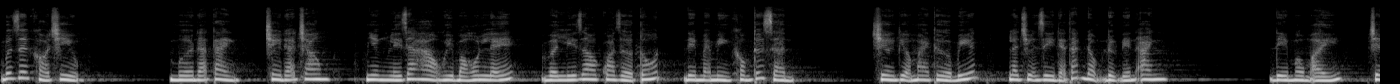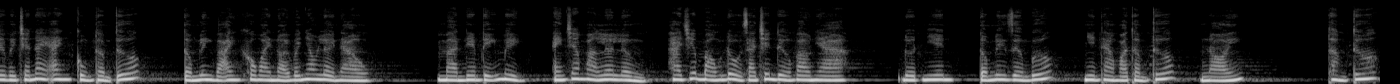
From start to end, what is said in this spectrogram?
bứt rứt khó chịu. Mưa đã tạnh, trời đã trong, nhưng lý gia hào hủy bỏ hôn lễ, với lý do qua giờ tốt để mẹ mình không tức giận. Trương thiệu mai thừa biết là chuyện gì đã tác động được đến anh. Đêm hôm ấy, chơi với trấn này anh cùng thẩm tước, tống linh và anh không ai nói với nhau lời nào. Màn đêm tĩnh mịch, ánh trăng vàng lơ lửng, hai chiếc bóng đổ ra trên đường vào nhà. Đột nhiên, tống linh dừng bước, nhìn thẳng vào thẩm tước, nói Thẩm tước,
